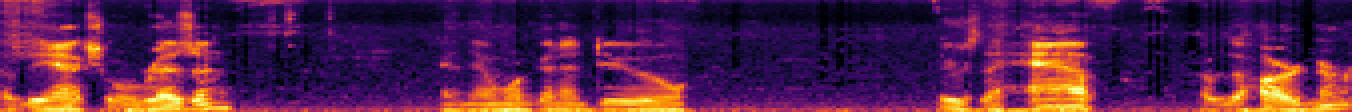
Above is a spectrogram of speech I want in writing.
of the actual resin. And then we're going to do, there's the half of the hardener.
